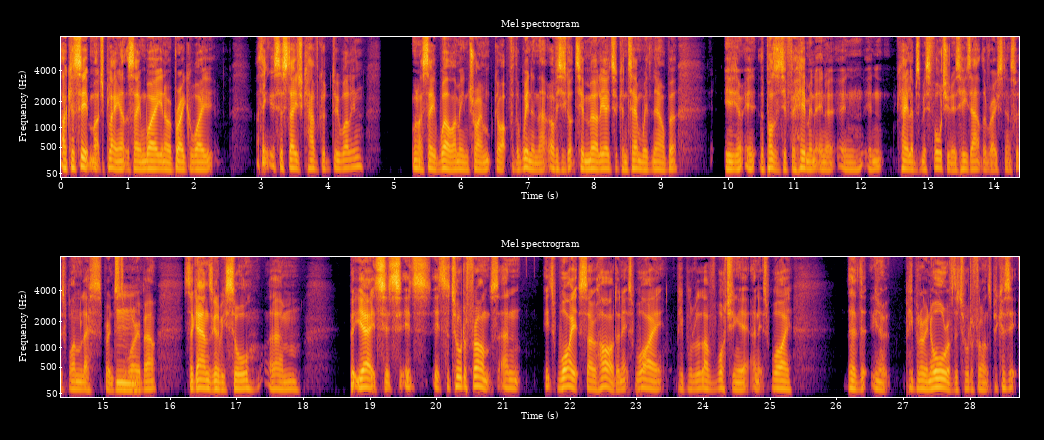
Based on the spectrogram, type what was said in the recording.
I can see it much playing out the same way, you know, a breakaway. I think it's a stage Cav could do well in. When I say well, I mean try and go up for the win in that. Obviously, he's got Tim Merlier to contend with now, but you know, the positive for him in in, in in Caleb's misfortune is he's out the race now, so it's one less sprinter mm. to worry about. Sagan's going to be sore. Um, but yeah, it's it's it's it's the Tour de France, and it's why it's so hard, and it's why people love watching it, and it's why the you know people are in awe of the Tour de France because it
